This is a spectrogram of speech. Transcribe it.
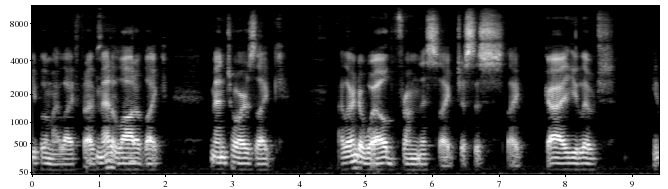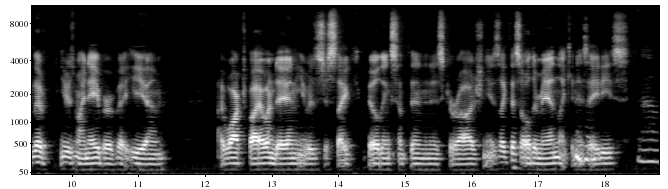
people in my life. But I've met a lot of like mentors. Like I learned to weld from this like just this like guy. He lived, he lived. He was my neighbor, but he um I walked by one day and he was just like building something in his garage and he was like this older man like in his Mhm. 80s Wow.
